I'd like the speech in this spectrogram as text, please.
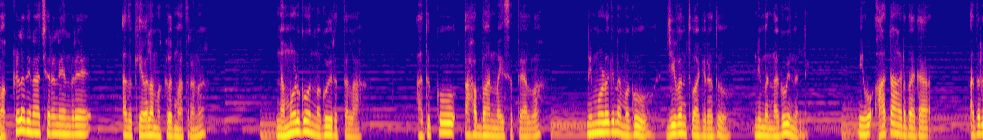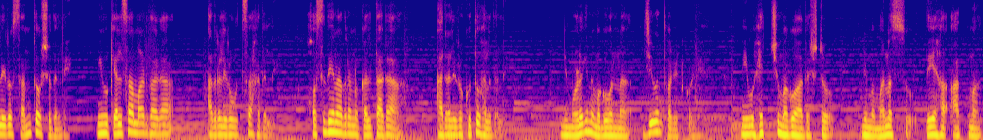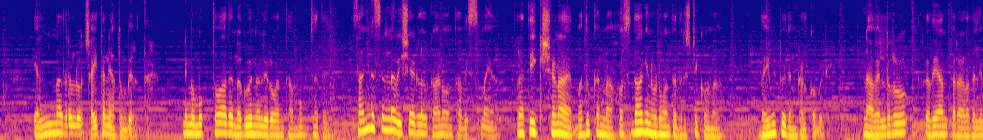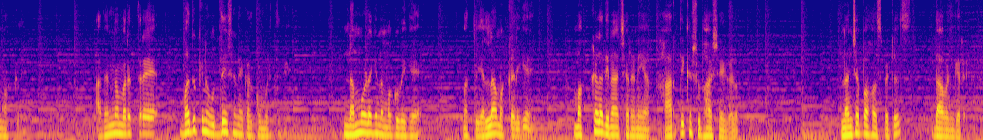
ಮಕ್ಕಳ ದಿನಾಚರಣೆ ಅಂದರೆ ಅದು ಕೇವಲ ಮಕ್ಕಳಿಗೆ ಮಾತ್ರನಾ? ನಮ್ಮೊಳಗೂ ಒಂದು ಮಗು ಇರುತ್ತಲ್ಲ, ಅದಕ್ಕೂ ಆ ಹಬ್ಬ ಅನ್ವಯಿಸುತ್ತೆ ಅಲ್ವಾ? ನಿಮ್ಮೊಳಗಿನ ಮಗು ಜೀವಂತವಾಗಿರೋದು ನಿಮ್ಮ ನಗುವಿನಲ್ಲಿ. ನೀವು ಆಟ ಆಡಿದಾಗ ಅದರಲ್ಲಿರೋ ಸಂತೋಷದಲ್ಲಿ, ನೀವು ಕೆಲಸ ಮಾಡಿದಾಗ ಅದರಲ್ಲಿರೋ ಉತ್ಸಾಹದಲ್ಲಿ, ಹೊಸದೇನಾದ್ರನ್ನು ಕಲಿತಾಗ ಅದರಲ್ಲಿರೋ ಕುತೂಹಲದಲ್ಲಿ. ನಿಮ್ಮೊಳಗಿನ ಮಗುವನ್ನು ಜೀವಂತವಾಗಿಟ್ಕೊಳ್ಳಿ. ನೀವು ಹೆಚ್ಚು ಮಗು ಆದಷ್ಟು ನಿಮ್ಮ ಮನಸ್ಸು, ದೇಹ, ಆತ್ಮ ಎಲ್ಲದರಲ್ಲೂ ಚೈತನ್ಯ ತುಂಬಿರುತ್ತೆ. ನಿಮ್ಮ ಮುಕ್ತವಾದ ನಗುವಿನಲ್ಲಿರುವಂಥ ಮುಗ್ಧತೆ, ಸಣ್ಣ ಸಣ್ಣ ವಿಷಯಗಳಲ್ಲಿ ಕಾಣುವಂಥ ವಿಸ್ಮಯ, ಪ್ರತಿ ಕ್ಷಣ ಬದುಕನ್ನು ಹೊಸದಾಗಿ ನೋಡುವಂಥ ದೃಷ್ಟಿಕೋನ ದಯವಿಟ್ಟು ಇದನ್ನು ಕಳ್ಕೊಬೇಡಿ. ನಾವೆಲ್ಲರೂ ಹೃದಯಾಂತರಾಳದಲ್ಲಿ ಮಕ್ಕಳು. ಅದನ್ನು ಮರೆತರೆ ಬದುಕಿನ ಉದ್ದೇಶನೇ ಕಳ್ಕೊಂಡ್ಬಿಡ್ತೀವಿ ನಮ್ಮೊಳಗಿನ ಮಗುವಿಗೆ ಮತ್ತು ಎಲ್ಲ ಮಕ್ಕಳಿಗೆ ಮಕ್ಕಳ ದಿನಾಚರಣೆಯ ಹಾರ್ದಿಕ ಶುಭಾಶಯಗಳು. ನಂಜಪ್ಪ ಹಾಸ್ಪಿಟಲ್ಸ್, ದಾವಣಗೆರೆ.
